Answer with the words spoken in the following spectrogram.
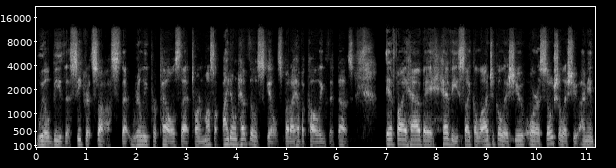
will be the secret sauce that really propels that torn muscle. I don't have those skills, but I have a colleague that does if I have a heavy psychological issue or a social issue. I mean,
